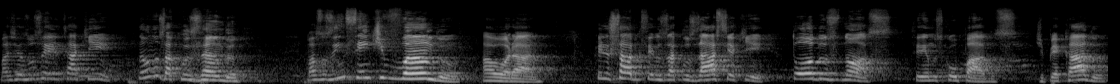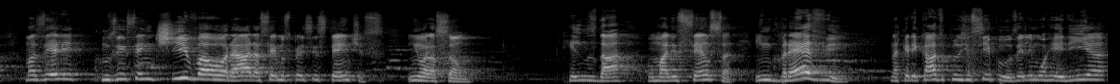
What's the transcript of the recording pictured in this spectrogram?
Mas Jesus está aqui não nos acusando, mas nos incentivando a orar. Porque Ele sabe que se Ele nos acusasse aqui, todos nós seríamos culpados de pecado, mas Ele nos incentiva a orar, a sermos persistentes em oração. Ele nos dá uma licença. Em breve, naquele caso para os discípulos, Ele morreria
